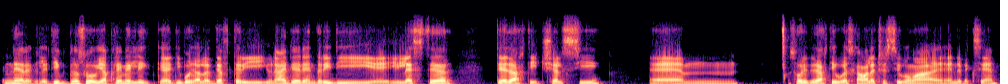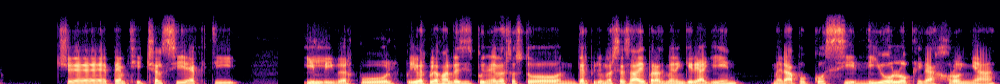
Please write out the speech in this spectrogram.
ναι ρε φίλε, τι- να σου πω για Premier League ε, τίποτα άλλο. Δεύτερη United, εν τρίτη ε, η Leicester, τέταρτη η Chelsea, εμ, sorry, τέταρτη η West Ham, αλλά η Chelsea ακόμα δεν έπαιξε. Και πέμπτη η Chelsea, έκτη η Liverpool. Που η Liverpool έφανε ρέσεις που την Everton στο derby του Merseyside περασμένη Κυριακή μετά από 22 ολόκληρα χρόνια.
